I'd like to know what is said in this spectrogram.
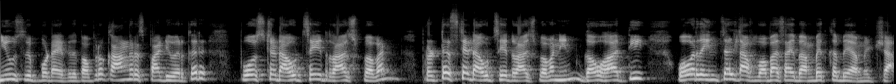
நியூஸ் ரிப்போர்ட் ஆகிருக்கிறது அப்புறம் Congress party worker posted outside Raj Bhavan protested outside Raj Bhavan in Guwahati over the insult of Baba Saheb Ambedkar by Amit Shah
